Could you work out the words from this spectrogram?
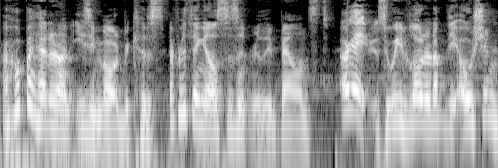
I hope I had it on easy mode because everything else isn't really balanced. Okay, so we've loaded up the ocean,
